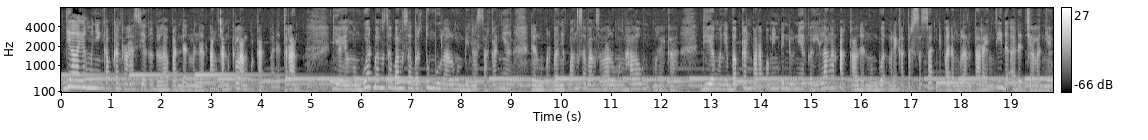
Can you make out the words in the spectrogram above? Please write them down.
Dialah yang menyingkapkan rahasia kegelapan dan mendatangkan kelam pekat pada terang. Dia yang membuat bangsa-bangsa bertumbuh lalu membinasakannya dan memperbanyak bangsa-bangsa lalu menghalau mereka. Dia menyebabkan para pemimpin dunia kehilangan akal dan membuat mereka tersesat di padang belantara yang tidak ada jalannya.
